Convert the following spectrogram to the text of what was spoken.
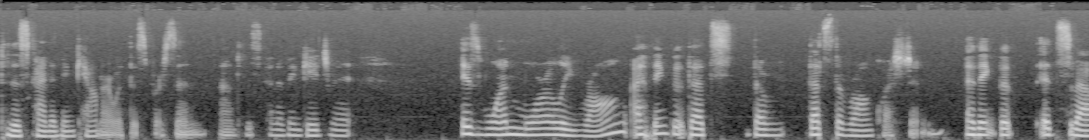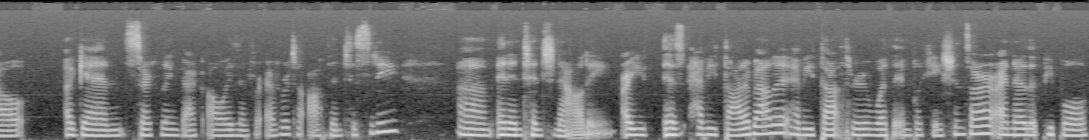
to this kind of encounter with this person, um, to this kind of engagement. Is one morally wrong? I think that that's the that's the wrong question. I think that it's about again circling back always and forever to authenticity um, and intentionality. Are you has have you thought about it? Have you thought through what the implications are? I know that people.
